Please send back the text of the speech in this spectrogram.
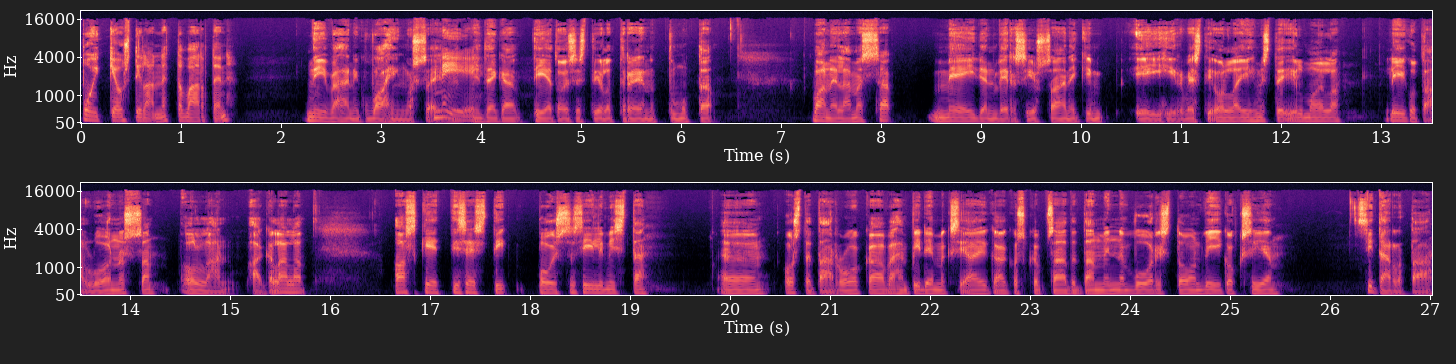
poikkeustilannetta varten. Niin, vähän niin kuin vahingossa. Ei niin. mitenkään tietoisesti ole treenattu, mutta vaan elämässä meidän versiossa ainakin ei hirveästi olla ihmisten ilmoilla. Liikutaan luonnossa, ollaan aika lailla askeettisesti poissa silmistä. Ö, ostetaan ruokaa vähän pidemmäksi aikaa, koska saatetaan mennä vuoristoon viikoksi ja sitä rataa.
